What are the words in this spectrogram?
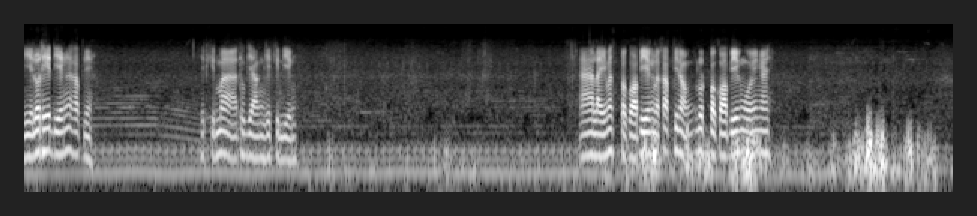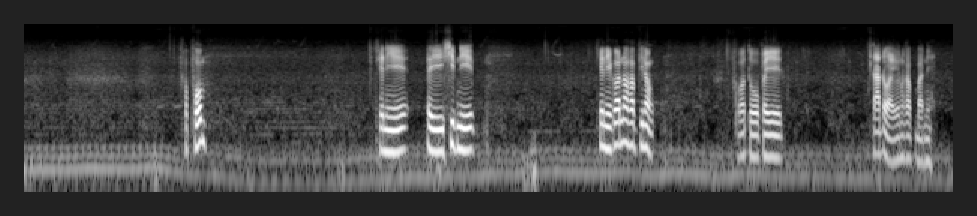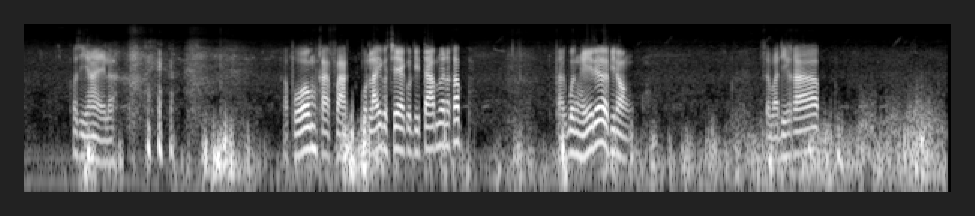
นี่รถเฮ็ดเองนะครับเนี่ยเฮ็ดขึ้นมาทุกอย่างเฮ็ดขึ้นเอง อาอะไรมาประกอบเองเหรอครับ พี่น้องรถประกอบเองโว้ยงไง ครับผม แค่นี้ไอคลิปนี้ แค่นี้ก็นาะครับพี่น้องก็ตัวไปตัดด่อยก่อนนะครับบัดนี้ก็สีหายแล้วครับผมฝากกดไลค์กดแชร์กดติดตามด้วยนะครับฝากเบิ่งให้เด้อพี่น้อง สวัสดีครับ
